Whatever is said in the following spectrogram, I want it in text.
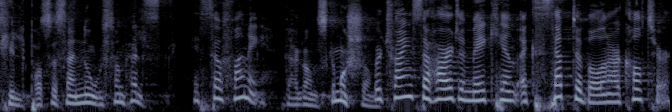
tilpasse seg noe som helst. It's so funny. Det er ganske morsomt. We're trying so hard to make him acceptable in our culture.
